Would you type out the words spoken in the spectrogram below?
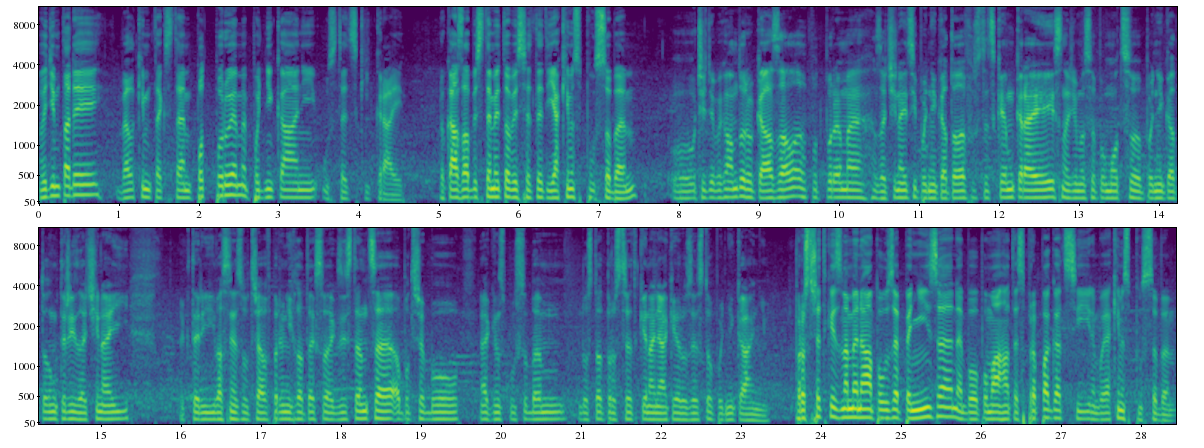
Vidím tady velkým textem Podporujeme podnikání Ústecký kraj. Dokázal byste mi to vysvětlit, jakým způsobem? Určitě bych vám to dokázal. Podporujeme začínající podnikatele v Ústeckém kraji, snažíme se pomoct podnikatelům, kteří začínají, který vlastně jsou třeba v prvních letech své existence a potřebují nějakým způsobem dostat prostředky na nějaké rozjezd toho podnikání. Prostředky znamená pouze peníze, nebo pomáháte s propagací, nebo jakým způsobem?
